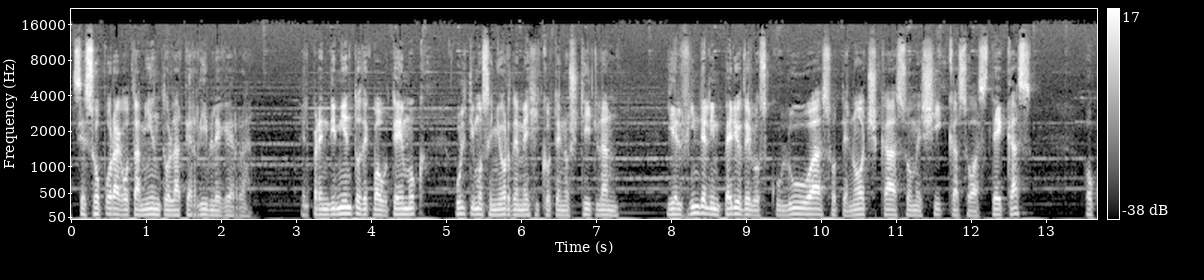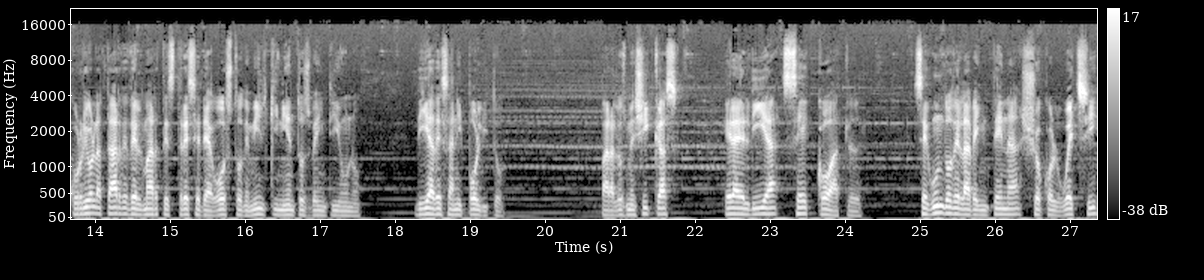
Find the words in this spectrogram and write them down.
cesó por agotamiento la terrible guerra. El prendimiento de Cuauhtémoc, último señor de México Tenochtitlan, y el fin del imperio de los Culúas o Tenochcas o Mexicas o Aztecas ocurrió la tarde del martes 13 de agosto de 1521, día de San Hipólito. Para los mexicas era el día Secoatl, segundo de la veintena Xocolhuetzi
